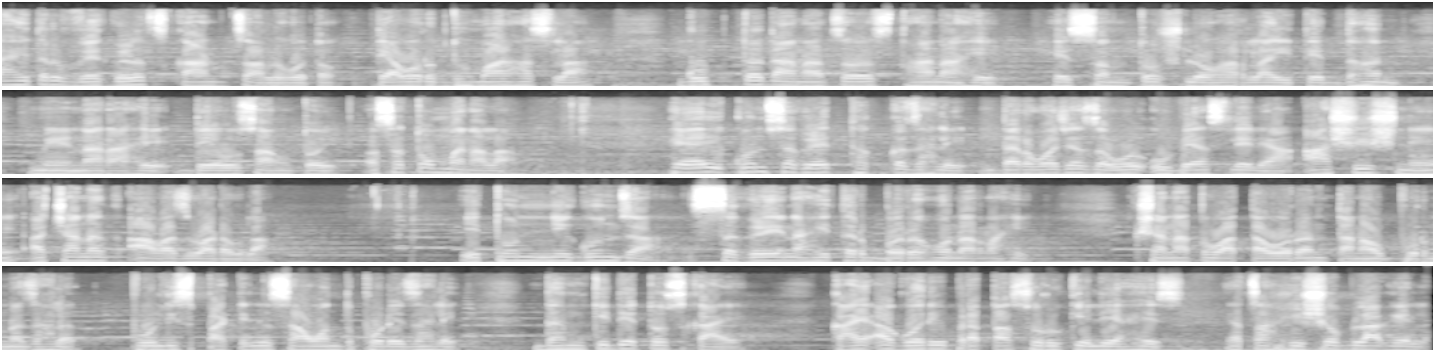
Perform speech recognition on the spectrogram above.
काहीतरी वेगळंच कांड चालू होतं. त्यावर धुमाळ हसला. गुप्तदानाचं स्थान आहे. हे संतोष लोहारला इथे धन मिळणार आहे. देव सांगतोय असं तो म्हणाला. हे ऐकून सगळे थक्क झाले. दरवाजाजवळ उभे असलेल्या आशिषने अचानक आवाज वाढवला. इथून निघून जा. सगळे नाही तर बरं होणार नाही. क्षणात वातावरण तणावपूर्ण झालं. पोलीस पाटील सावंत पुढे झाले. धमकी देतोस काय? काय अगोरी प्रथा सुरू केली आहेस? याचा हिशोब लागेल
